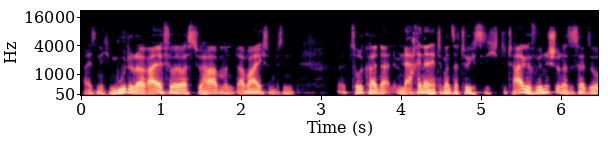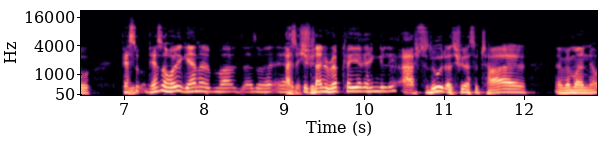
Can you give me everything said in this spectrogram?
weiß nicht, Mut oder Reife oder was zu haben und da war mhm. ich so ein bisschen äh, zurückhaltend. Im Nachhinein hätte man es natürlich sich total gewünscht und das ist halt so. Wärst du, wärst du heute gerne mal, also, äh, also ich eine kleine Rap-Karriere hingelegt? Absolut, also ich finde das total, äh, wenn man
